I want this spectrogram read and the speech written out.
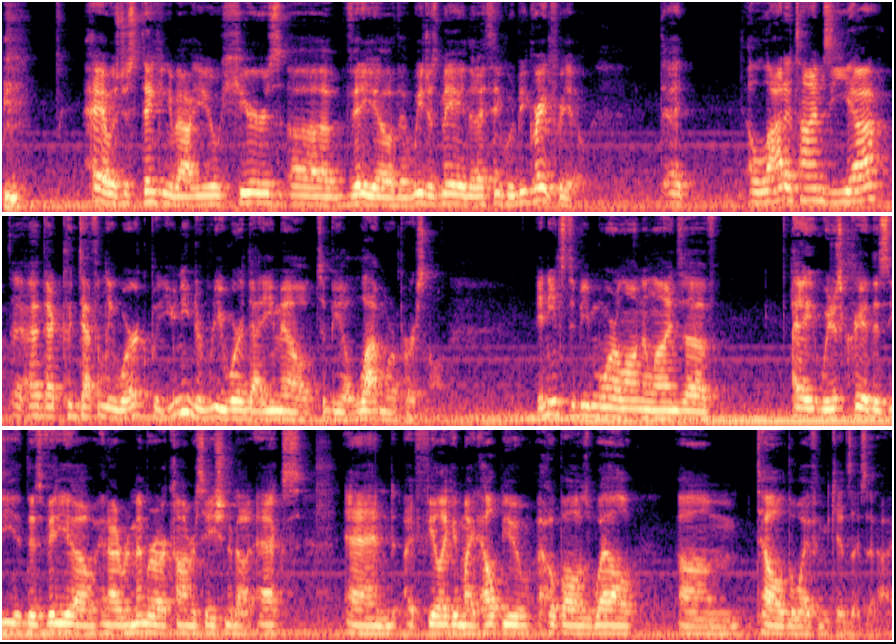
hey, I was just thinking about you. Here's a video that we just made that I think would be great for you. a lot of times, yeah, that could definitely work, but you need to reword that email to be a lot more personal. It needs to be more along the lines of, hey, we just created this this video, and I remember our conversation about X, and I feel like it might help you. I hope all is well. Um, tell the wife and kids I said hi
